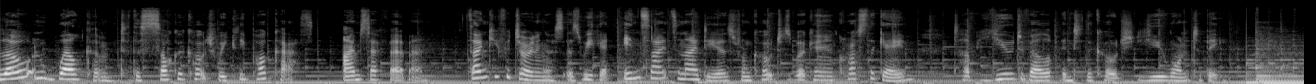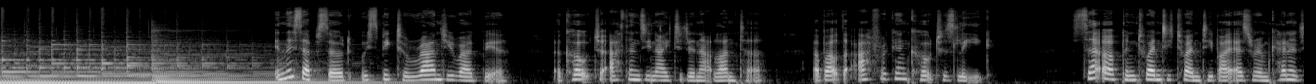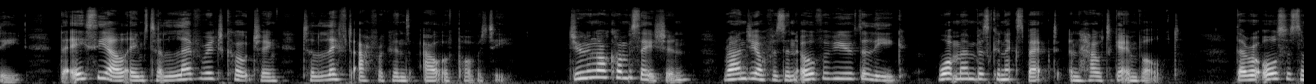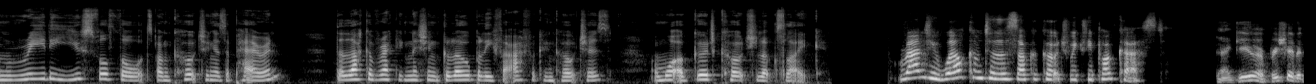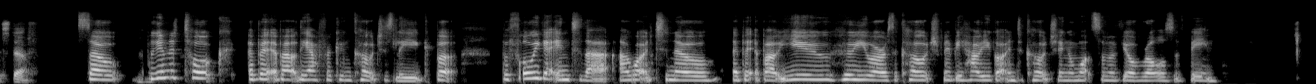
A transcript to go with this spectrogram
Hello and welcome to the Soccer Coach Weekly podcast. I'm Steph Fairbairn. Thank you for joining us as we get insights and ideas from coaches working across the game to help you develop into the coach you want to be. In this episode, we speak to Ranji Ragbir, a coach at Athens United in Atlanta, about the African Coaches League Set up in 2020 by Esrim Kennedy, the ACL aims to leverage coaching to lift Africans out of poverty. During our conversation, Randy offers an overview of the league, what members can expect, and how to get involved. There are also some really useful thoughts on coaching as a parent, the lack of recognition globally for African coaches, and what a good coach looks like. Randy, welcome to the Soccer Coach Weekly podcast. Thank you. I appreciate it, Steph. So we're going to talk a bit about the African Coaches League, but before we get into that, I wanted to know a bit about you, who you are as a coach, maybe how you got into coaching, and what some of your roles have been.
